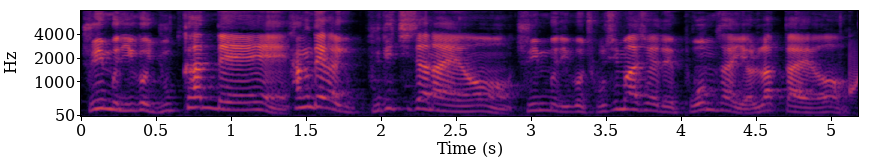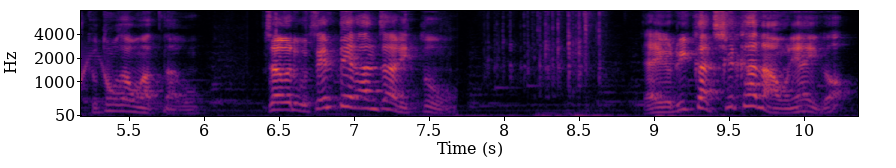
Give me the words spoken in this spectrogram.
주인분 이거 6한데 상대가 이거 부딪히잖아요. 주인분 이거 조심하셔야 돼요. 보험사에 연락 가요. 교통사고 났다고. 자 그리고 샘팩 한 자리 또. 야 이거 리카 7카 나오냐 이거?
